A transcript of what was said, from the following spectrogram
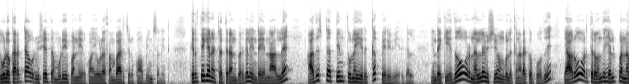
இவ்வளோ கரெக்டாக ஒரு விஷயத்தை முடிவு பண்ணியிருக்கோம். இவ்வளோ சம்பாரிச்சிருக்கோம் அப்படின்னு சொல்லிட்டு. கிருத்திகை நட்சத்திர அன்பர்கள் இன்றைய நாளில் அதிர்ஷ்டத்தின் துணை இருக்க பெறுவீர்கள். இன்றைக்கு ஏதோ ஒரு நல்ல விஷயம் உங்களுக்கு நடக்க போது யாரோ ஒருத்தர் வந்து ஹெல்ப் பண்ண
